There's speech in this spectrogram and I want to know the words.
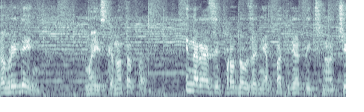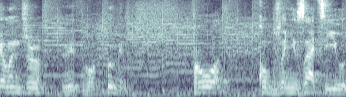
Добрий день, ми із Канатопа. І наразі продовження патріотичного челенджу від двох кумів. про кобзонізацію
